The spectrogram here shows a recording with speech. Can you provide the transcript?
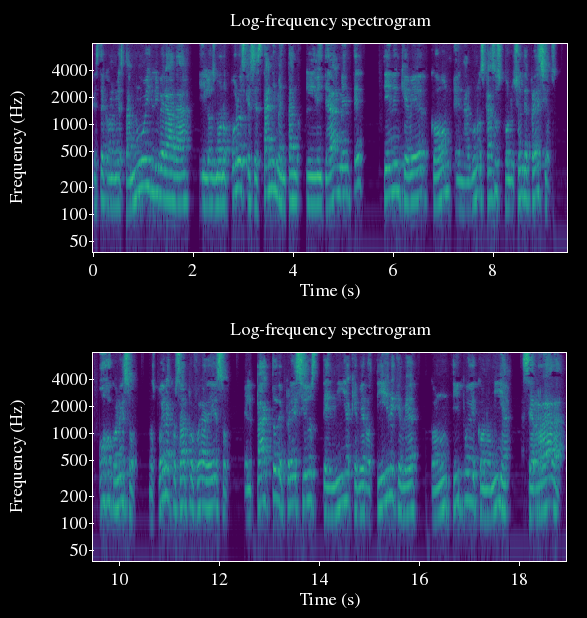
esta economía está muy liberada y los monopolios que se están inventando literalmente tienen que ver con, en algunos casos, colusión de precios. Ojo con eso, nos pueden acusar por fuera de eso. El pacto de precios tenía que ver o tiene que ver con un tipo de economía cerrada,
